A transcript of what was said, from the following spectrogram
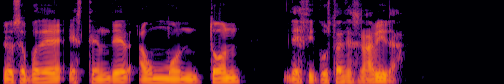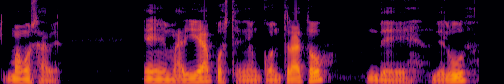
pero se puede extender a un montón de circunstancias en la vida. Vamos a ver. Eh, María pues tenía un contrato de, luz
